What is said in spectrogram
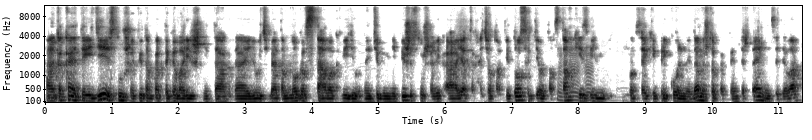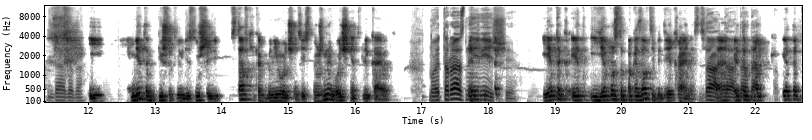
а, какая-то идея, слушай, ты там как-то говоришь не так, да, или у тебя там много вставок видео вот на YouTube мне пишет, слушай, а я-то хотел там видосы делать, там вставки из видео, вот всякие прикольные, да, ну что, как-то интертеймент, дела. Да, да, да. И, и мне там пишут люди, слушай, вставки как бы не очень здесь нужны, очень отвлекают. Но это разные это, вещи. И это, это я просто показал тебе две крайности. Да, да, это да, прям, да. Это,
